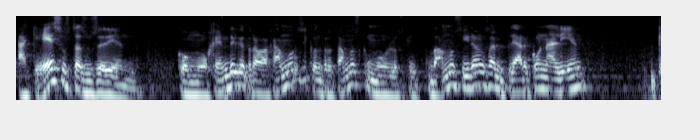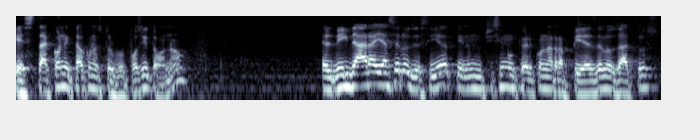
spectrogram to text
a que eso está sucediendo. Como gente que trabajamos y contratamos, como los que vamos a ir a emplear con alguien que está conectado con nuestro propósito o no. El Big Data, ya se los decía, tiene muchísimo que ver con la rapidez de los datos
